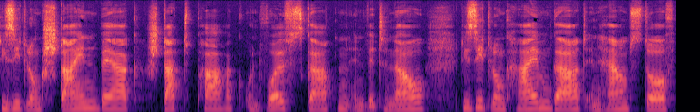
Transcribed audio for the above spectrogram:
die Siedlung Steinberg, Stadtpark und Wolfsgarten in Wittenau, die Siedlung Heimgard in Hermsdorf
